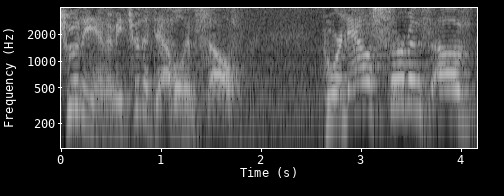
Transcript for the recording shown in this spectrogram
to the enemy, to the devil himself, who are now servants of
